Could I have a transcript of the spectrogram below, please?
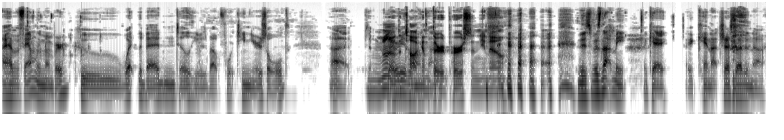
I have a family member who wet the bed until he was about 14 years old. Uh, so You don't have very to talk long in time. third person, you know. this was not me. Okay. I cannot stress that enough.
